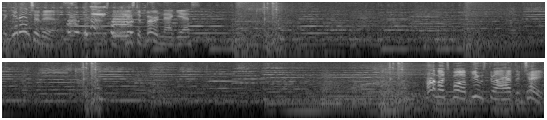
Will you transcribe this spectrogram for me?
I ever get into this? Mr. Burden, I guess. How much more abuse do I have to take?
